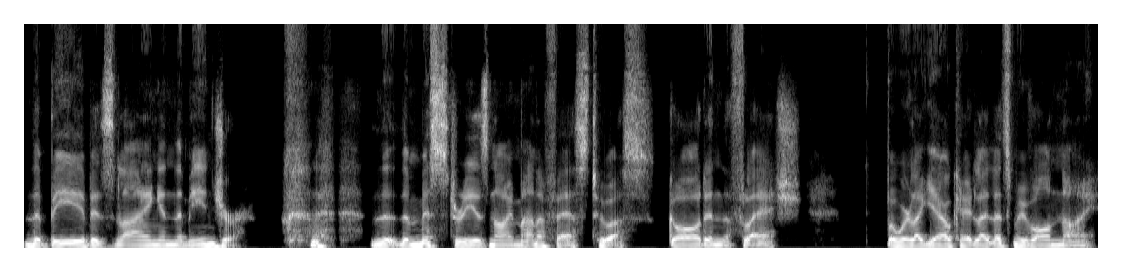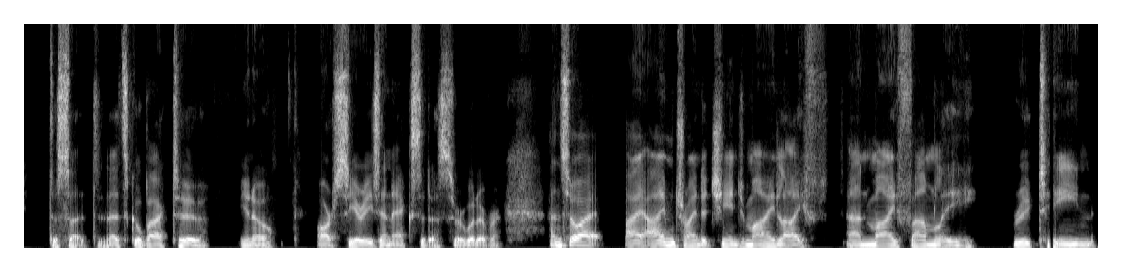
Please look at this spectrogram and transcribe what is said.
the babe is lying in the manger. the the mystery is now manifest to us, God in the flesh. But we're like, yeah, okay, let, us move on now. To, let's go back to you know our series in Exodus or whatever. And so I, I I'm trying to change my life and my family routine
